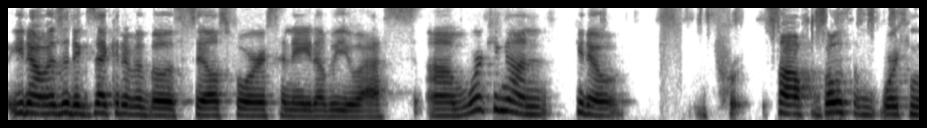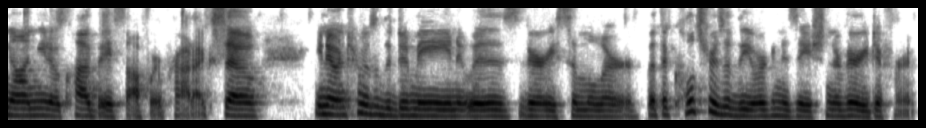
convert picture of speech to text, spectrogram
you know, as an executive of both Salesforce and AWS, um, working on, you know, pr- soft, both working on, you know, cloud-based software products. So, you know, in terms of the domain, it was very similar, but the cultures of the organization are very different.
